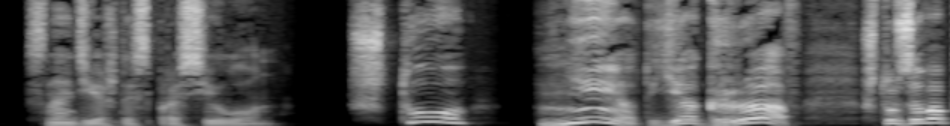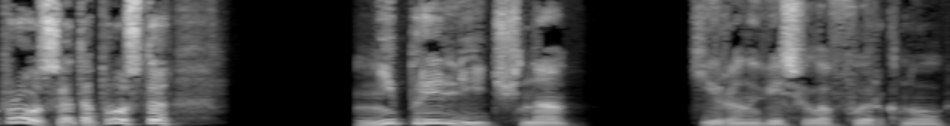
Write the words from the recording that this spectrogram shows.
— с надеждой спросил он. «Что? Нет, я граф. Что за вопросы? Это просто...» «Неприлично», — Киран весело фыркнул.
